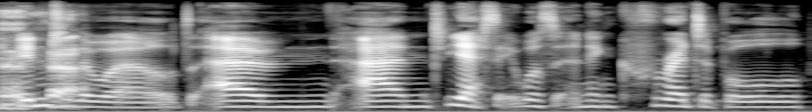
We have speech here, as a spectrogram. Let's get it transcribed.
into the world. Um, and yes, it was an incredible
